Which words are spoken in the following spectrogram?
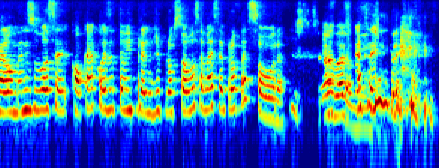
pelo menos você, qualquer coisa tem um emprego de professor, você vai ser professora. Exatamente. Não vai ficar sem emprego.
